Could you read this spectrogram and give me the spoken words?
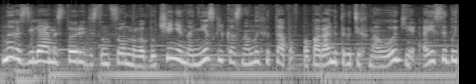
Мы разделяем историю дистанционного обучения на несколько основных этапов по параметру технологии, а если быть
